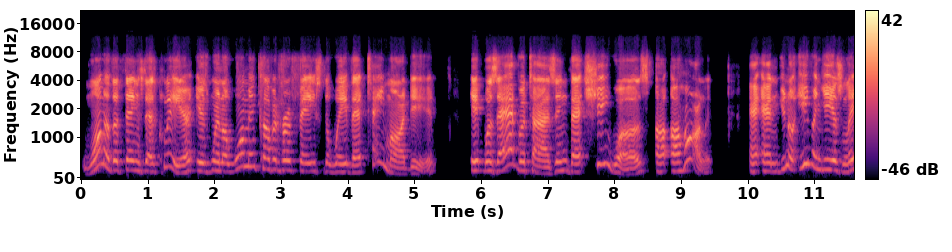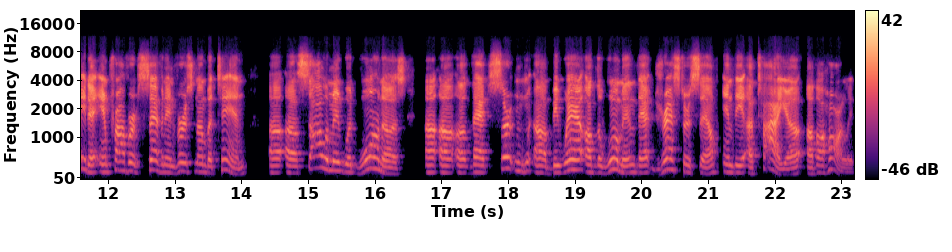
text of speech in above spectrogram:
one of the things that's clear is when a woman covered her face the way that Tamar did, it was advertising that she was a, a harlot. And, and, you know, even years later in Proverbs 7 and verse number 10, uh, uh, Solomon would warn us uh, uh, uh that certain uh, beware of the woman that dressed herself in the attire of a harlot.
